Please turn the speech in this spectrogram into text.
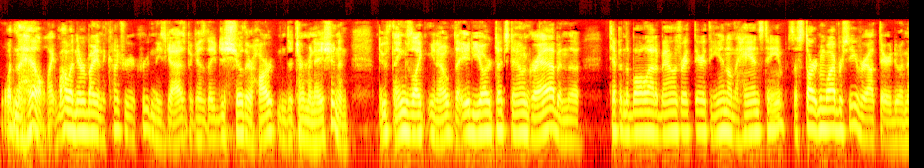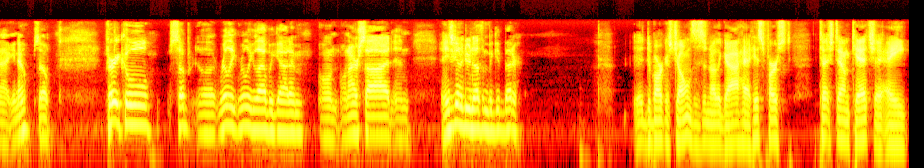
what in the hell? Like, why wouldn't everybody in the country recruiting these guys? Because they just show their heart and determination and do things like, you know, the 80 yard touchdown grab and the tipping the ball out of bounds right there at the end on the hands team. It's a starting wide receiver out there doing that, you know? So very cool. So, uh, really, really glad we got him on, on our side and, and he's going to do nothing but get better. Uh, Demarcus Jones is another guy had his first touchdown catch, a, a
